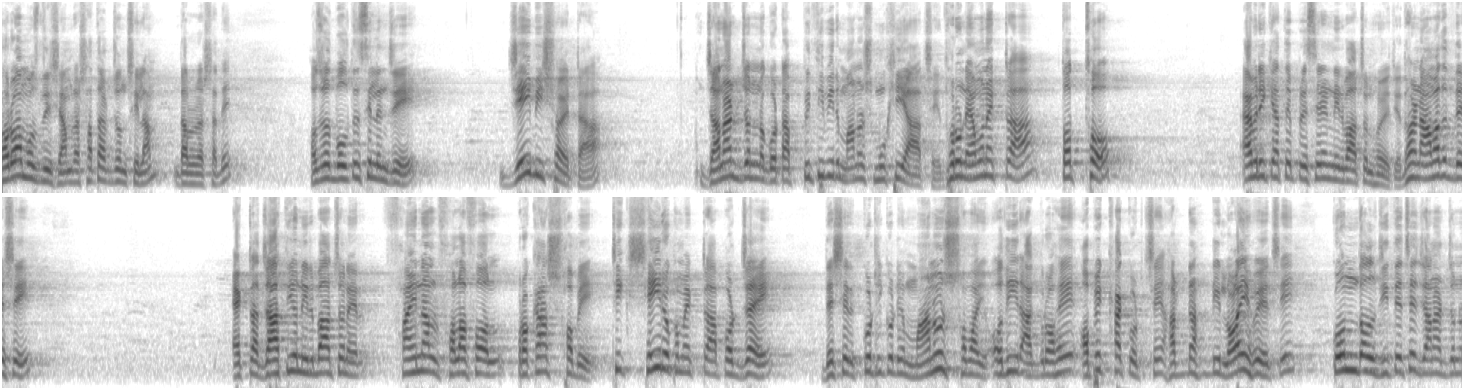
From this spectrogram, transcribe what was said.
ঘরোয়া মজলিসে আমরা সাত আটজন ছিলাম দারুরার সাথে হজরত বলতেছিলেন যে, যেই বিষয়টা জানার জন্য গোটা পৃথিবীর মানুষ মুখিয়ে আছে, ধরুন এমন একটা তথ্য আমেরিকাতে প্রেসিডেন্ট নির্বাচন হয়েছে। ধরেন আমাদের দেশে একটা জাতীয় নির্বাচনের ফাইনাল ফলাফল প্রকাশ হবে ঠিক সেই রকম একটা পর্যায়ে দেশের কোটি কোটি মানুষ সবাই অধীর আগ্রহে অপেক্ষা করছে, হাড্ডাহাড্ডি লড়াই হয়েছে কোন দল জিতেছে জানার জন্য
